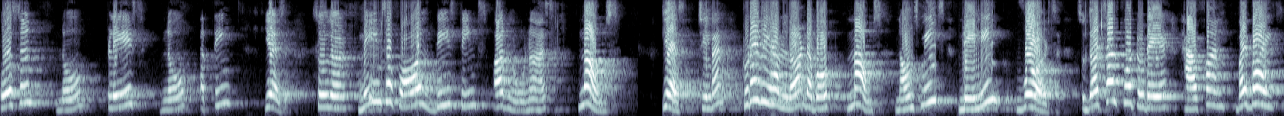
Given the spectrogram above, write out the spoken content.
Person? No. Place? No. A thing? Yes. So the names of all these things are known as nouns. Yes, children, today we have learned about nouns. Nouns means naming words. So that's all for today. Have fun. Bye bye.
